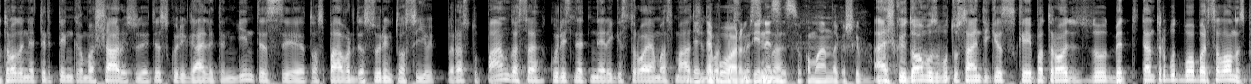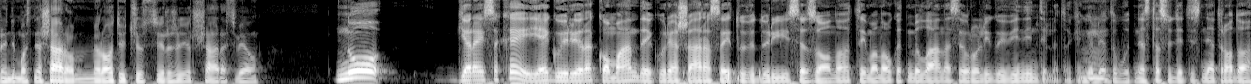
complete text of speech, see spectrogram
atrodo net ir tinkama Šarui sudėtis, kuri gali ten gintis, e, tos pavardės surinktos rastų pangosą, kuris net neregistruojamas mačas. Bet nebuvo rungtynėse su komanda kažkaip. Aišku, įdomus būtų santykis, kaip atrodytų, bet ten turbūt buvo Barcelonas sprendimas, ne Šaro, Mirotičius ir, ir Šaras vėl. Nu, gerai sakai, jeigu ir yra komanda, į kurią Šaras eitų vidury sezono, tai manau, kad Milanas Eurolygoje vienintelė tokia mm. galėtų būti, nes ta sudėtis netrodo,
